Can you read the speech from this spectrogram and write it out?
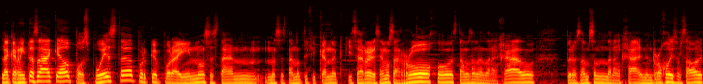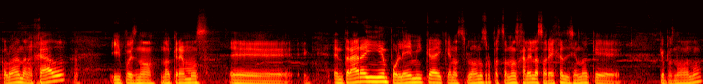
La carnita se ha quedado pospuesta porque por ahí nos están, nos están notificando que quizás regresemos a rojo, estamos en anaranjado, pero estamos en anaranjado, en rojo disfrazado de color anaranjado. Y pues no, no queremos eh, entrar ahí en polémica y que nuestro, nuestro pastor nos jale las orejas diciendo que, que pues no, no.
